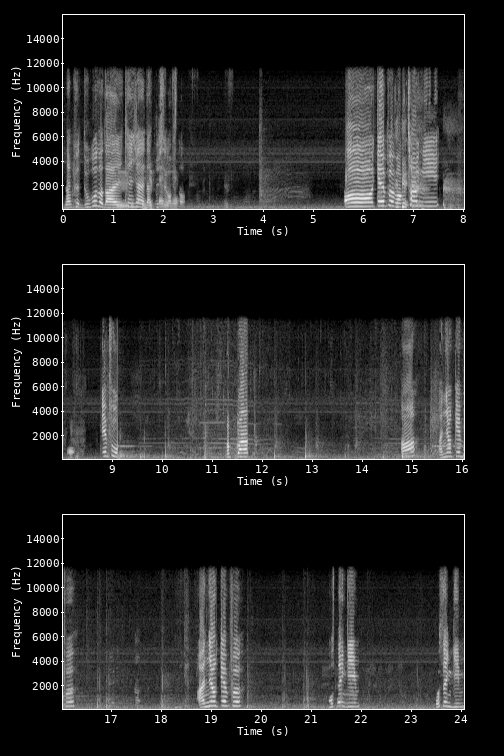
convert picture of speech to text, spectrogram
난 그 누구도 날 네, 텐션에 낮출 수가? 없어. 어, 캠프 멍청이. 어. 캠프. 빠빠. 어? 안녕 캠프. 안녕 캠프. 못생김. 못생김.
